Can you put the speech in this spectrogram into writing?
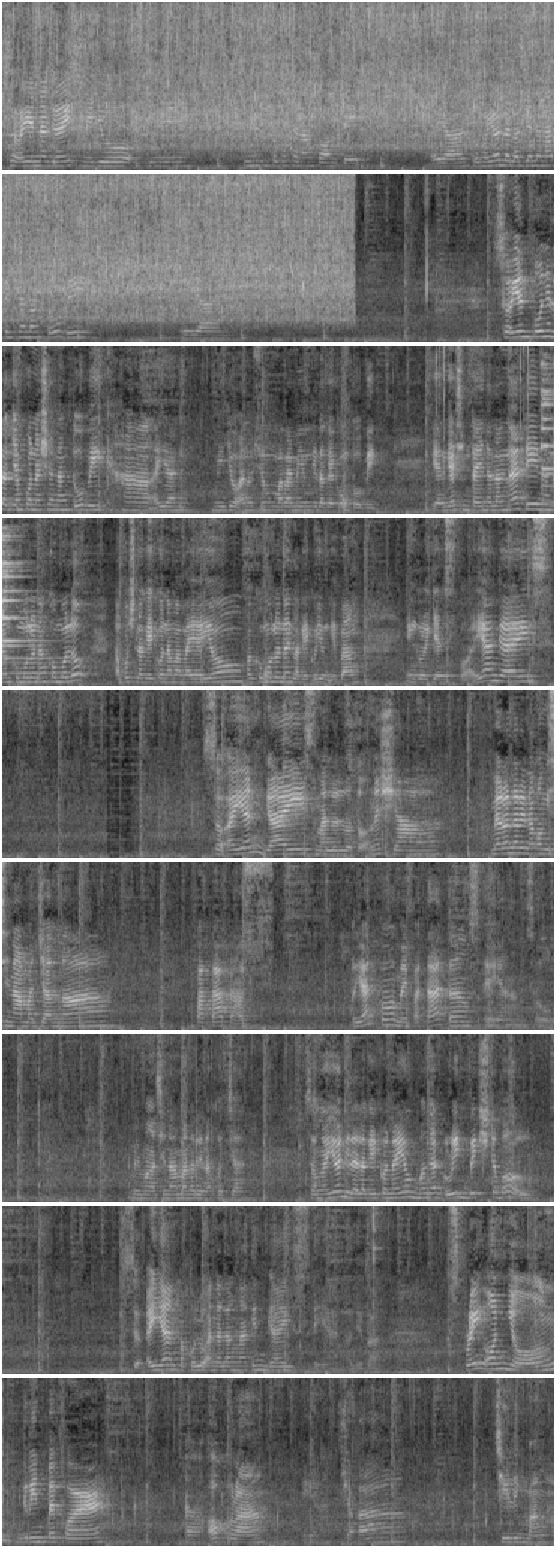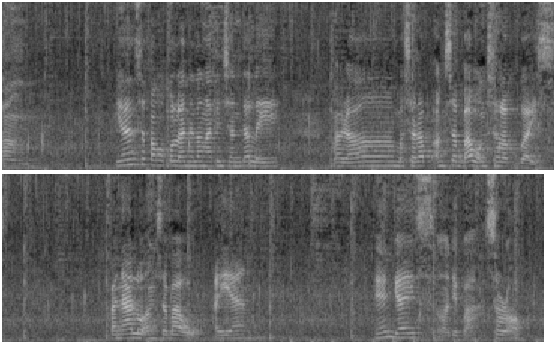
So, ayan na guys. Medyo sinilito ko siya ng konti. Ayan. So, ngayon, lalagyan na natin siya ng tubig. Ayan. So, ayan po. Nilagyan ko na siya ng tubig. Ha, ayan. Medyo ano siyang marami yung nilagay kong tubig. Ayan guys. Hintayin na lang natin hanggang kumulo ng kumulo. Tapos, lagay ko na mamaya yung pag kumulo na, lagay ko yung ibang ingredients po. Ayan guys. So, ayan guys, maluluto na siya. Meron na rin akong isinama dyan na patatas. Ayan po, may patatas. Ayan, so, may mga sinama na rin ako dyan. So, ngayon, nilalagay ko na yung mga green vegetable. So, ayan, pakuluan na lang natin guys. Ayan, o, diba? Spring onion, green pepper, uh, okra, ayan, tsaka chiling manghang. Yan, sa pakukuluan na lang natin sandali para masarap ang sabaw. Ang sarap, guys. Panalo ang sabaw. Ayan. Ayan, guys. O, ba? Sarap.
